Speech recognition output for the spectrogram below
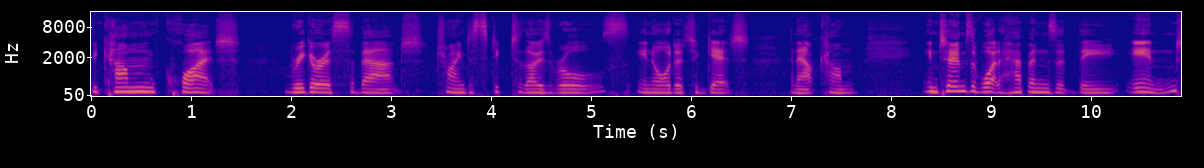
become quite rigorous about trying to stick to those rules in order to get an outcome. In terms of what happens at the end,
